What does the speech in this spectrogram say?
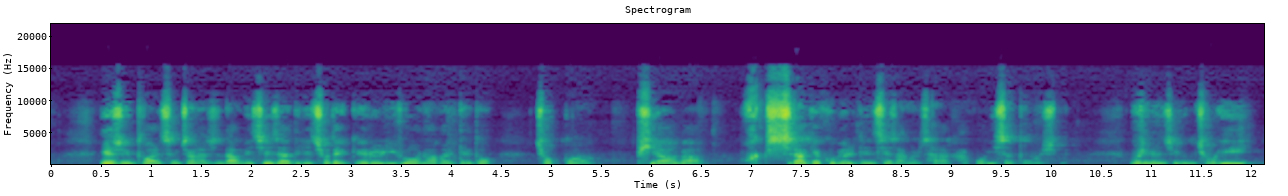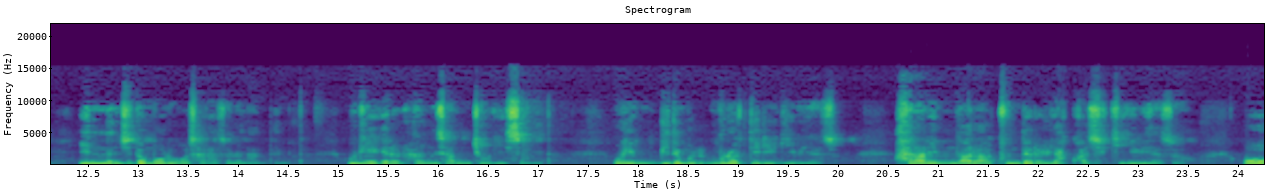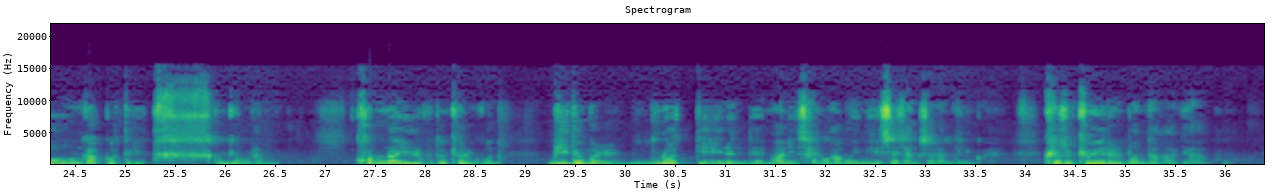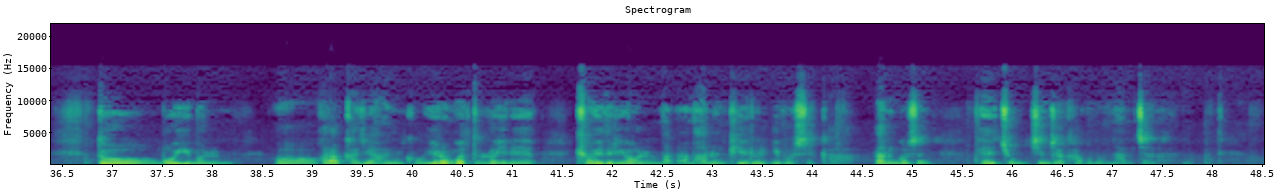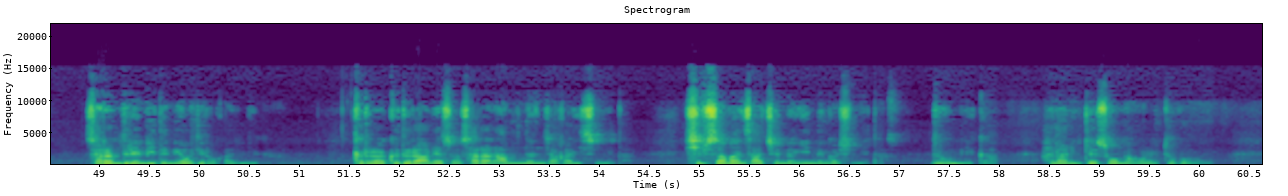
예수님 부활 승천하신 다음에 제자들이 초대교회를 이루어 나갈 때도 적과 피아가 확실하게 구별된 세상을 살아가고 있었던 것입니다. 우리는 지금 적이 있는지도 모르고 살아서는 안 됩니다. 우리에게는 항상 적이 있습니다. 우리 믿음을 무너뜨리기 위해서 하나님 나라 군대를 약화시키기 위해서 온갖 것들이 다 공격을 합니다. 코로나19도 결국은 믿음을 무너뜨리는 데 많이 사용하고 있는 게 세상 사람들인 거예요. 그래서 교회를 못 나가게 하고 또 모임을 어, 허락하지 않고 이런 것들로 인해 교회들이 얼마나 많은 피해를 입었을까라는 것은 대충 짐작하고도 남잖아요. 사람들의 믿음이 어디로 갑니까? 그러나 그들 안에서 살아남는 자가 있습니다. 14만 4천 명이 있는 것입니다. 누굽니까? 하나님께 소망을 두고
